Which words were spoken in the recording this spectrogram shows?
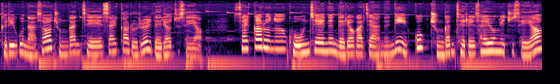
그리고 나서 중간체에 쌀가루를 내려주세요. 쌀가루는 고운 체에는 내려가지 않으니 꼭 중간체를 사용해 주세요.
